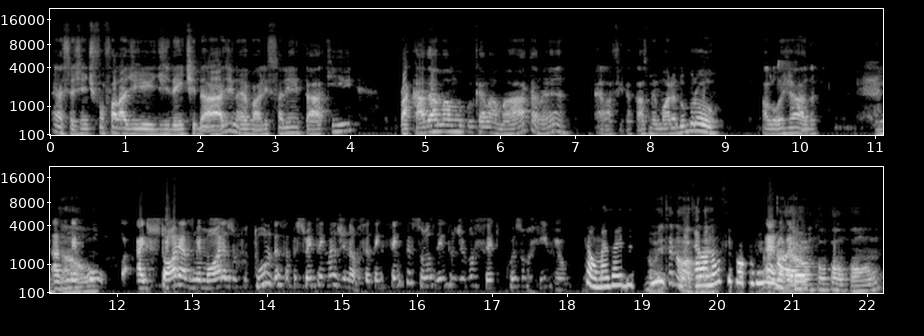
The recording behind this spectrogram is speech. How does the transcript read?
É, se a gente for falar de, de identidade, né, vale salientar que pra cada maluco que ela mata, né, ela fica com as memórias do bro, alojada. Mem- Então, a história, as memórias, o futuro dessa pessoa. Então imagina, você tem 100 pessoas dentro de você, que coisa horrível. Então, mas aí 99, ela né? não ficou com as É, memórias. ela é um pom pom pom.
